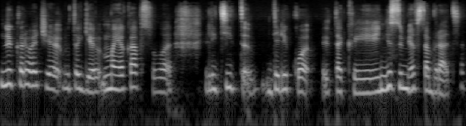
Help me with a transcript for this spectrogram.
Ну и, короче, в итоге моя капсула летит далеко, так и не сумев собраться.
